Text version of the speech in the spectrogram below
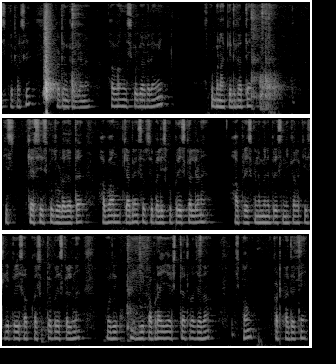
इस प्रकार से कटिंग कर लेना अब हम इसको क्या करेंगे? इसको बना के दिखाते हैं। इस, कैसे इसको जोड़ा जाता है। अब हम क्या करें? सबसे पहले इसको प्रेस कर लेना है। आप प्रेस करना, मैंने प्रेस नहीं कर रखी इसलिए प्रेस आप कर सकते हो प्रेस कर लेना और ये कपड़ा ये एक्स्ट्रा थोड़ा ज़्यादा इसको हम कट कर देते हैं।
